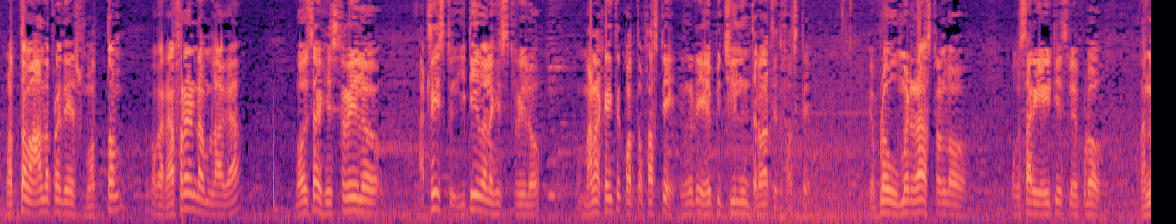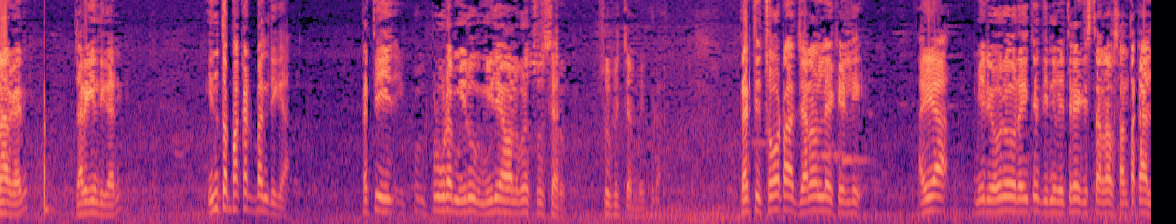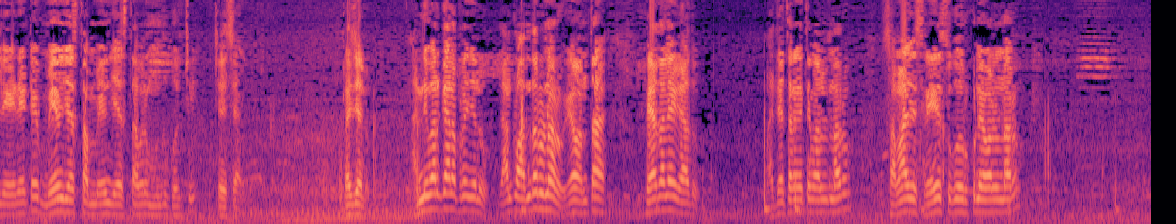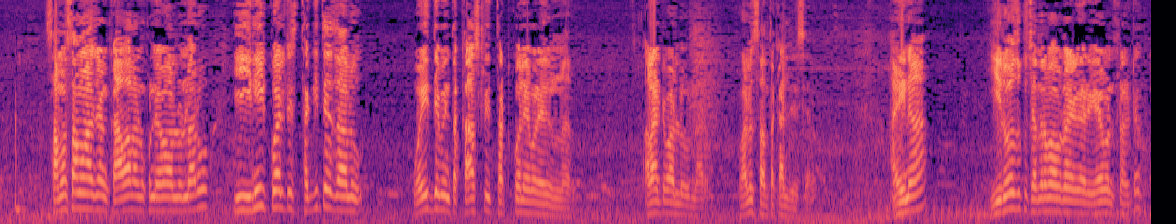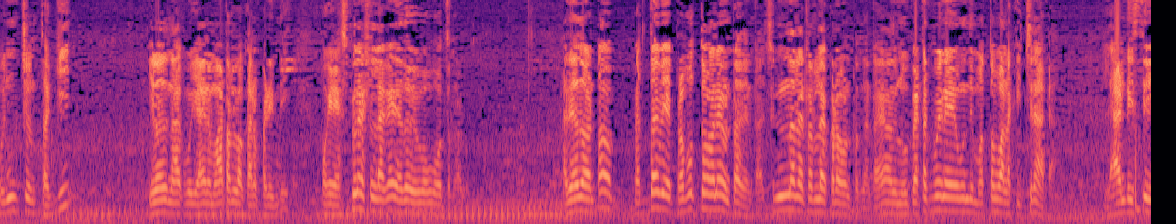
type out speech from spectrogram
మొత్తం ఆంధ్రప్రదేశ్ మొత్తం ఒక రెఫరెండం లాగా బహుశా హిస్టరీలో అట్లీస్ట్ ఇటీవల హిస్టరీలో మనకైతే కొత్త ఫస్టే ఎందుకంటే ఏపీ చీలిన తర్వాత ఇది ఫస్టే ఎప్పుడో ఉమ్మడి రాష్ట్రంలో ఒకసారి ఎయిటీస్లో ఎప్పుడో అన్నారు కానీ జరిగింది కానీ ఇంత పకడ్బందీగా ప్రతి ఇప్పుడు కూడా మీరు మీడియా వాళ్ళు కూడా చూశారు చూపించారు మీకు కూడా. ప్రతి చోట జనంలోకి వెళ్ళి అయ్యా మీరు ఎవరెవరైతే దీన్ని వ్యతిరేకిస్తారో సంతకాలు చేయండి. మేము చేస్తాం మేము చేస్తామని ముందుకు వచ్చి చేశారు. ప్రజలు అన్ని వర్గాల ప్రజలు దాంట్లో అందరు ఉన్నారు. ఏమంతా పేదలే కాదు. మధ్యతరగతి వాళ్ళు ఉన్నారు సమాజ శ్రేయస్సు కోరుకునే వాళ్ళు ఉన్నారు సమసమాజం కావాలనుకునే వాళ్ళు ఉన్నారు ఈ ఇన్ఈక్వాలిటీస్ తగ్గితే చాలు వైద్యం ఇంత కాస్ట్లీ తట్టుకోలేమనేది ఉన్నారు. అలాంటి వాళ్ళు ఉన్నారు. వాళ్ళు సంతకాలు చేశారు. అయినా ఈ రోజుకు చంద్రబాబు నాయుడు గారు ఏమంటున్నారంటే కొంచెం తగ్గి ఈరోజు నాకు ఆయన మాటల్లో కనపడింది. ఒక ఎక్స్ప్లెనేషన్ లాగా ఏదో ఇవ్వబోతున్నాడు. అదేదో అంట పెద్దవి ప్రభుత్వం అనే ఉంటుందంట. చిన్న లెటర్లో ఎక్కడ ఉంటుందంట. అది నువ్వు పెట్టకపోయినా ఏముంది? మొత్తం వాళ్ళకి ఇచ్చినాక. ల్యాండ్ ఇస్తే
